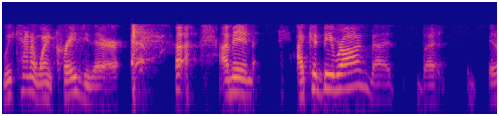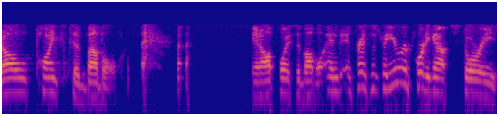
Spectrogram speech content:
we kind of went crazy there." I mean, I could be wrong, but but it all points to bubble. it all points to bubble. And, and Francisco, you're reporting out stories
